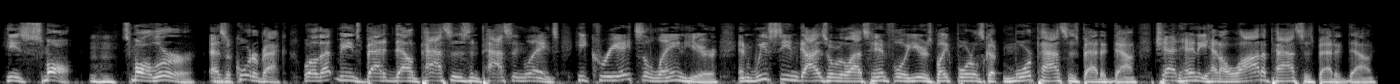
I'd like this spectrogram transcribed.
He's small, smaller as a quarterback. Well, that means batted down passes and passing lanes. He creates a lane here, and we've seen guys over the last handful of years. Blake Bortles got more passes batted down. Chad Henne had a lot of passes batted down.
